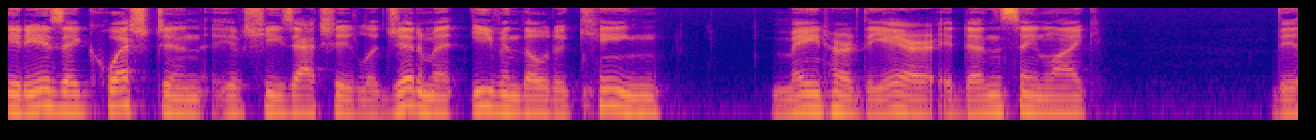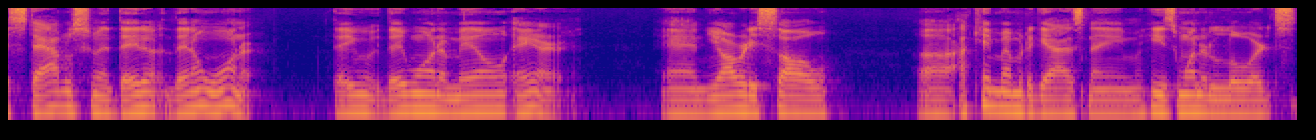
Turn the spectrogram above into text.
It is a question if she's actually legitimate, even though the king made her the heir. It doesn't seem like the establishment they don't they don't want her. They they want a male heir, and you already saw. Uh, I can't remember the guy's name. He's one of the lords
